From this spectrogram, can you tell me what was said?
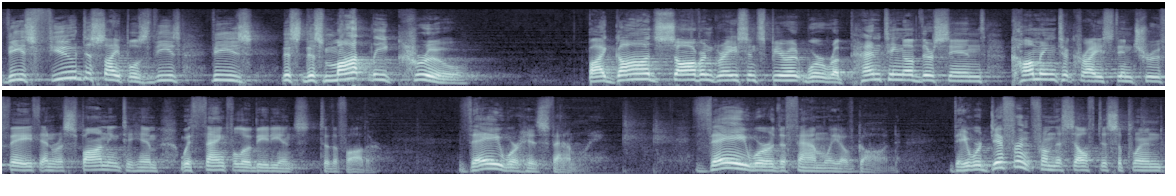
These few disciples, these, these this, this motley crew, by God's sovereign grace and spirit, were repenting of their sins, coming to Christ in true faith, and responding to Him with thankful obedience to the Father. They were His family. They were the family of God. They were different from the self disciplined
